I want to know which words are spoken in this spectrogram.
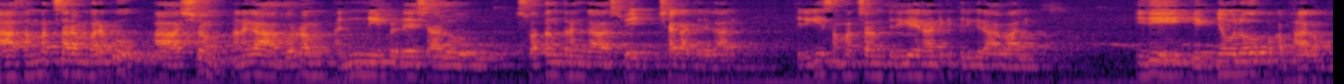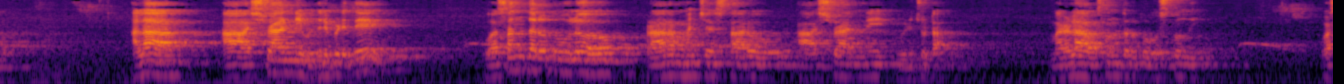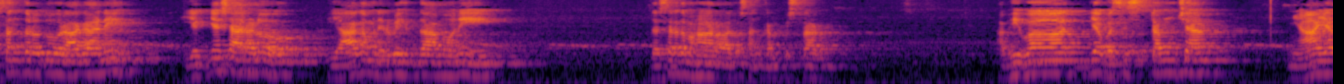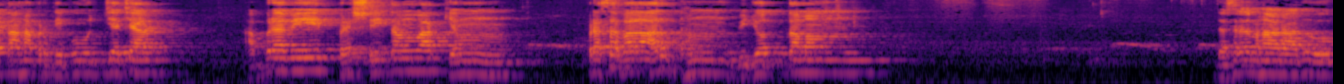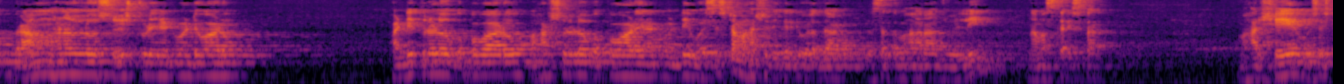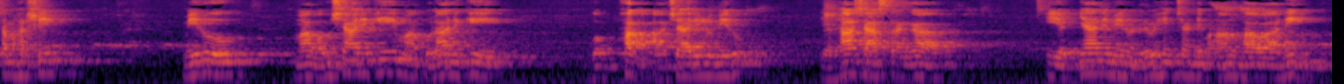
ఆ సంవత్సరం వరకు ఆ అశ్వం అనగా ఆ గుర్రం అన్ని ప్రదేశాలు స్వతంత్రంగా స్వేచ్ఛగా తిరగాలి. తిరిగి సంవత్సరం తిరిగే నాటికి తిరిగి రావాలి. ఇది యజ్ఞములో ఒక భాగం. అలా ఆ అశ్వాన్ని వదిలిపెడితే వసంత ఋతువులో ప్రారంభం చేస్తారు ఆ అశ్వాన్ని విడుచుట. మరలా వసంత ఋతువు వస్తుంది. వసంత ఋతువు రాగానే యజ్ఞశాలలో యాగం నిర్వహిద్దాము అని దశరథ మహారాజు సంకల్పిస్తాడు. అభివాద్య వశిష్టం చ న్యాయత ప్రతిపూజ్య చ అబ్రవీత్ ప్రశ్రితం వాక్యం ప్రసవార్థం ద్విజోత్తమం. దశరథ మహారాజు బ్రాహ్మణుల్లో శ్రేష్ఠుడైనటువంటి వాడు. పండితులలో గొప్పవాడు మహర్షులలో గొప్పవాడైనటువంటి వశిష్ఠ మహర్షి దగ్గరికి వెళతాడు. దశరథ మహారాజు వెళ్ళి నమస్కరిస్తాడు మహర్షే వశిష్ఠ మహర్షి మీరు మా వంశానికి మా కులానికి గొప్ప ఆచార్యులు మీరు. యథాశాస్త్రంగా ఈ యజ్ఞాన్ని మీరు నిర్వహించండి మహానుభావ అని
